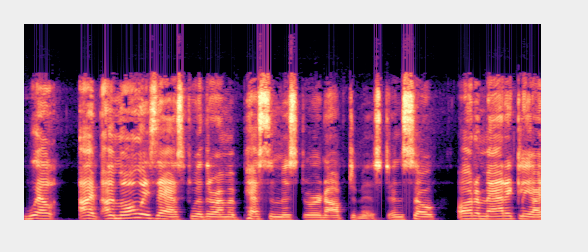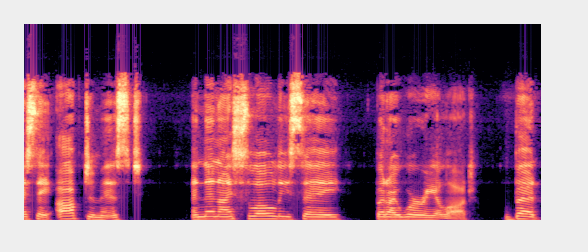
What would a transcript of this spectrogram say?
Well, I'm always asked whether I'm a pessimist or an optimist. And so automatically I say optimist, and then I slowly say, but I worry a lot. But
